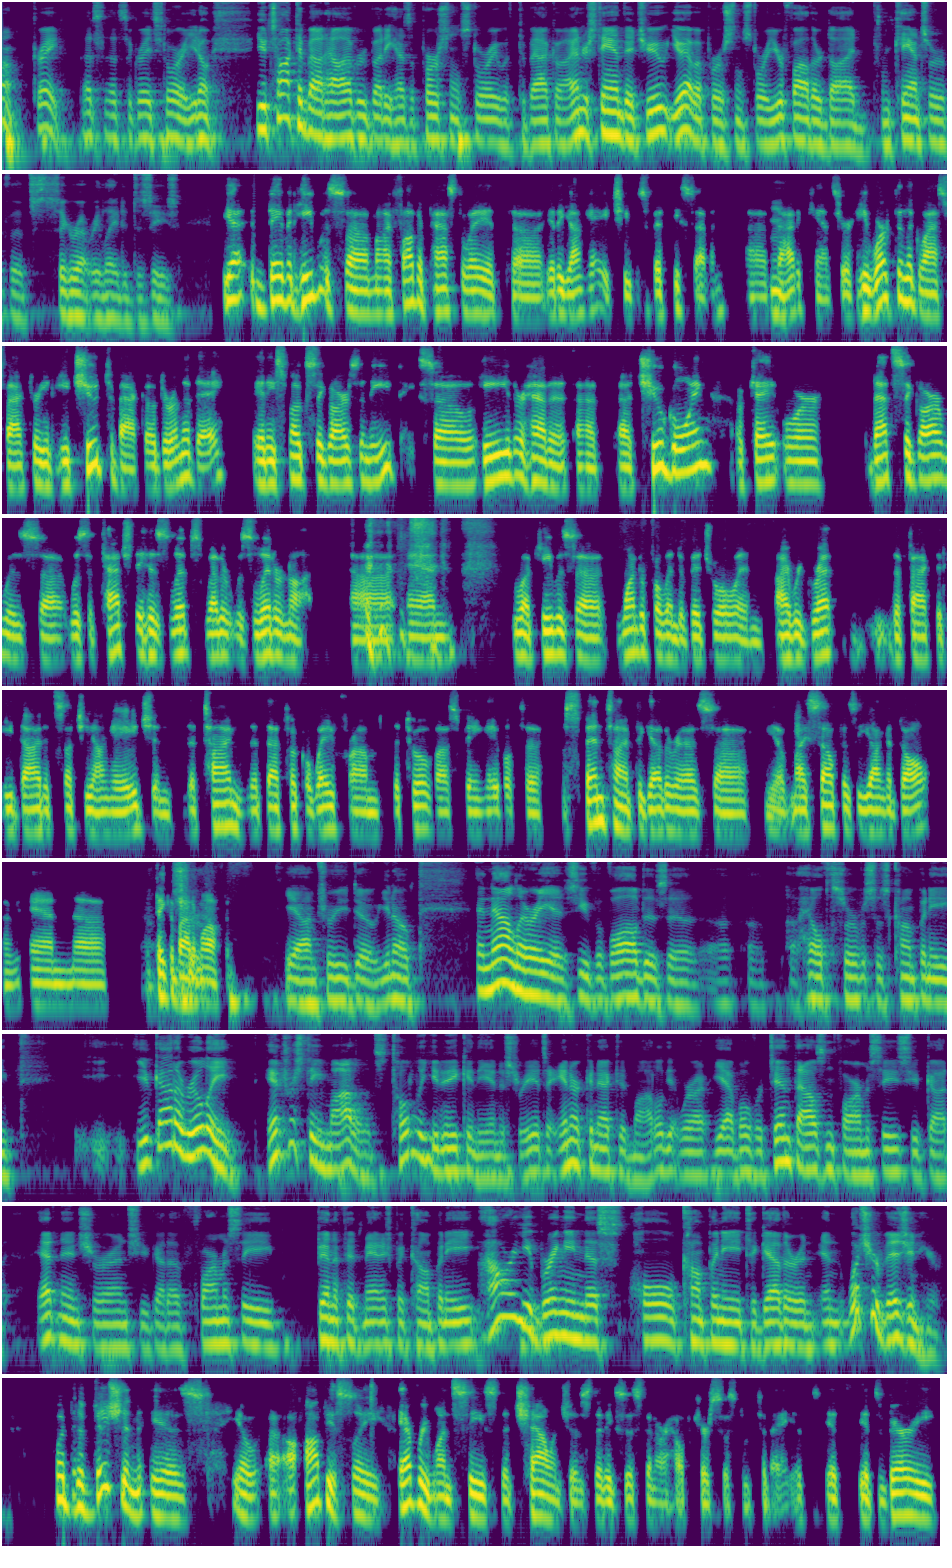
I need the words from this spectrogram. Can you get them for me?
Huh, great. That's that's a great story. You know, you talked about how everybody has a personal story with tobacco. I understand that you you have a personal story. Your father died from cancer, that's cigarette related disease. Yeah, David. He was uh, my father passed away at uh, at a young age. He was fifty seven. Uh, mm. Died of cancer. He worked in the glass factory and he chewed tobacco during the day and he smoked cigars in the evening. So he either had a, a, a chew going, okay, or that cigar was uh, was attached to his lips, whether it was lit or not. Uh, and look, he was a wonderful individual, and I regret the fact that he died at such a young age, and the time that that took away from the two of us being able to spend time together as uh, you know myself as a young adult, and uh, think about sure. him often. Yeah, I'm sure you do. You know, and now, Larry, as you've evolved as a, a, a health services company, you've got a really interesting model. It's totally unique in the industry. It's an interconnected model where you have over 10,000 pharmacies. You've got Aetna Insurance. You've got a pharmacy benefit management company. How are you bringing this whole company together and, and what's your vision here? Well, the vision is, you know, uh, obviously everyone sees the challenges that exist in our healthcare system today. It's it's it's very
